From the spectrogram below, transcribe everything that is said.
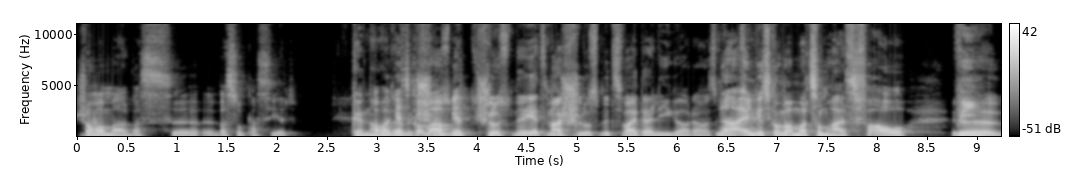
schauen wir mal, was, äh, was so passiert. Genau, aber jetzt kommen Schluss wir jetzt, Schluss, ne, jetzt mal Schluss mit zweiter Liga oder was? Nein, jetzt kommen wir mal zum HSV. Wie? Äh,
